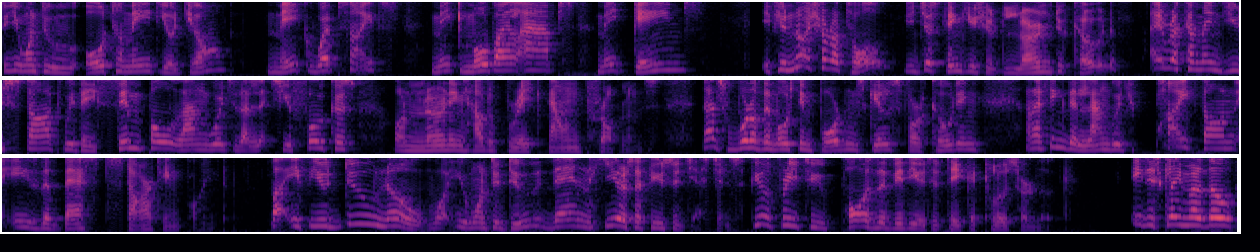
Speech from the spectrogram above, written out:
Do you want to automate your job? Make websites? Make mobile apps? Make games? If you're not sure at all, you just think you should learn to code, I recommend you start with a simple language that lets you focus on learning how to break down problems. That's one of the most important skills for coding, and I think the language Python is the best starting point. But if you do know what you want to do, then here's a few suggestions. Feel free to pause the video to take a closer look. A disclaimer though,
